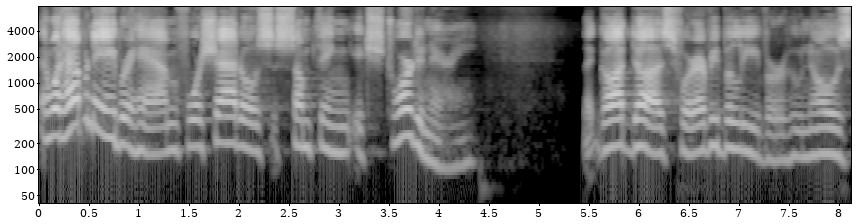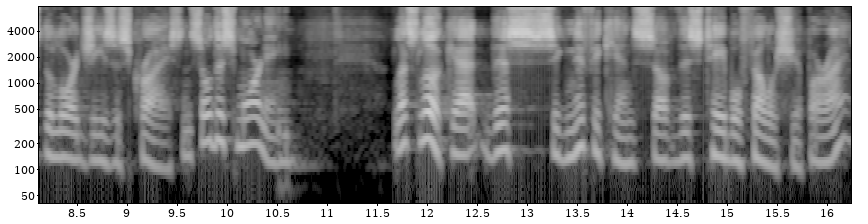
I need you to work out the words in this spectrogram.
And what happened to Abraham foreshadows something extraordinary that God does for every believer who knows the Lord Jesus Christ. And so this morning, let's look at this significance of this table fellowship, all right?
